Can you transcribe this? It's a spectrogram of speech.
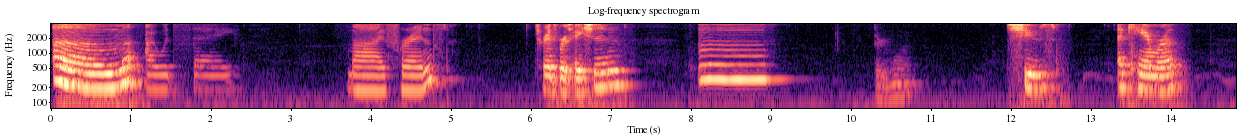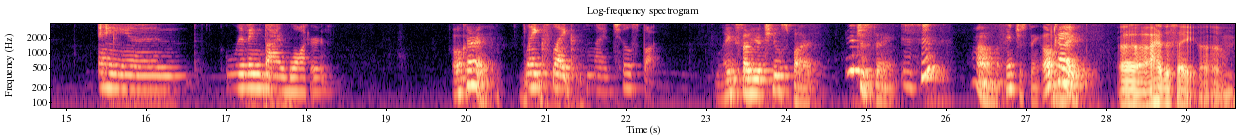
Um, I would say my friends, transportation, mm, three more. shoes, a camera, and living by water. Okay. Lakes like my chill spot. Lakes are your chill spot. Interesting. Mm-hmm. Oh, interesting. Okay. Uh, I had to say, um,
